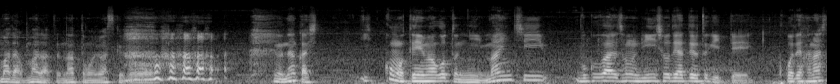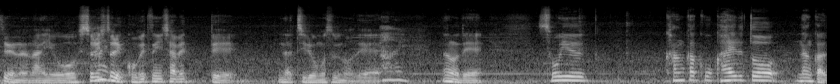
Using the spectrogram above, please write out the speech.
まだまだってなと思いますけど。でもなんか一個のテーマごとに毎日僕がその臨床でやってる時ってここで話してるような内容を一人一人個別に喋ってな治療もするので、はい、なのでそういう感覚を変えるとなんか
